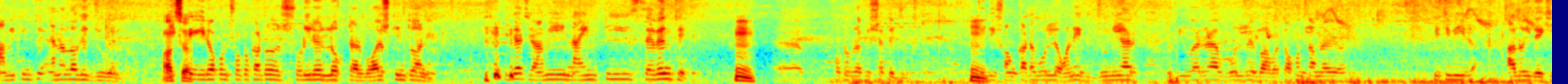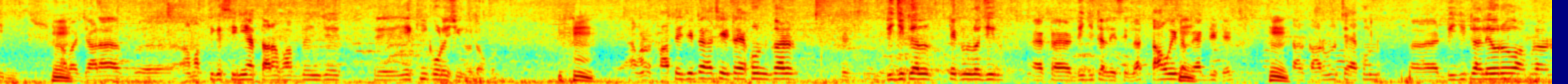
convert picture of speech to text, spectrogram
আমি কিন্তু অ্যানালগের যুগের লোক। আচ্ছা। এইরকম ছোটোখাটো শরীরের লোকটার বয়স কিন্তু অনেক। ঠিক আছে? আমি নাইনটি সেভেন থেকে হুম। ফটোগ্রাফির সাথে যুক্ত। যদি সংখ্যাটা বললে অনেক জুনিয়র ভিউয়াররা বলবে বাবা তখন তো আমরা পৃথিবীর আলোই দেখিনি। আবার যারা আমার থেকে সিনিয়র তারা ভাববেন যে এ, কী করেছিল তখন? আমার হাতে যেটা আছে এটা এখনকার ডিজিটাল টেকনোলজির একটা ডিজিটাল এসিলার তাও এটা ব্যাকডেটেড তার কারণ হচ্ছে এখন ডিজিটালেরও আপনার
